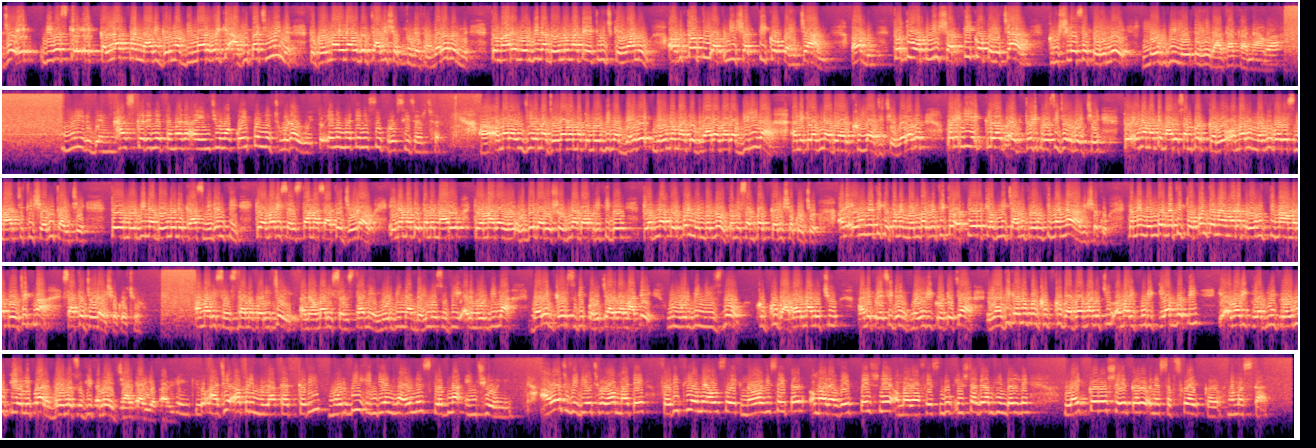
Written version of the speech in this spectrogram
જો એક દિવસ કે એક કલાક પણ નારી ઘરમાં બીમાર હોય કે આઘી પાછી હોય ને તો ઘરમાં એના વગર ચાલી શકતું નથી બરાબર ને તો મારે મોરબીના બહેનો માટે એટલું જ કહેવાનું અબ તો તું અપની શક્તિ કો પહેચાન अब तो तू अपनी शक्ति को पहचान कृष्ण से पहले लोग भी लेते हैं राधा का नाम વાહ મયુરબેન ખાસ કરીને તમારા આ એનજીઓમાં કોઈ પણને જોડાવું હોય તો એના માટેની શું પ્રોસિજર છે? અમારા એનજીઓમાં જોડાવા માટે મોરબીના દરેક બહેનો માટે દ્વારા અમારા દિલના અને ક્લબના દ્વાર ખુલ્લા જ છે, બરાબર? પણ એની એક થોડી પ્રોસિજર હોય છે. તો એના માટે મારો સંપર્ક કરવો. અમારું નવું વર્ષ માર્ચથી શરૂ થાય છે. તો મોરબીના બહેનોને ખાસ વિનંતી કે અમારી સંસ્થામાં સાથે જોડાઓ. એના માટે તમે મારો કે અમારા હોદ્દેદારો શોભનાબા પ્રીતિબેન, ક્લબના કોઈ પણ મેમ્બરનો તમે સંપર્ક કરી શકો છો. અને એવું નથી કે તમે મેમ્બર નથી તો અત્યારે ક્લબની ચાલુ પ્રવૃત્તિમાં ના આવી શકો. તમે મેમ્બર નથી તો પણ તમે અમારા પ્રવૃત્તિમાં, અમારા પ્રોજેક્ટમાં સાથે જોડાઈ શકો છો. અમારી સંસ્થાનો પરિચય અને અમારી સંસ્થાને મોરબીના બહેનો સુધી અને મોરબીના દરેક ઘર સુધી પહોંચાડવા માટે હું મોરબી ન્યૂઝનો ખૂબ ખૂબ આભાર માનું છું. અને પ્રેસિડેન્ટ મયુરી કોટેચા રાધિકાનો પણ ખૂબ ખૂબ આભાર માનું છું. અમારી પૂરી ક્લબ હતી કે અમારી ક્લબની પ્રવૃત્તિઓની પણ બહેનો સુધી તમે જાણકારી અપાવી. થેન્ક યુ આજે આપણે મુલાકાત કરી મોરબી ઇન્ડિયન લાયોનેસ ક્લબના એનજીઓની. આવા જ વીડિયો જોવા માટે ફરીથી અમે આવશું એક નવા વિષય પર. અમારા વેબ પેજને અમારા ફેસબુક ઇન્સ્ટાગ્રામ હેન્ડલને લાઈક કરો શેર કરો અને સબસ્ક્રાઈબ કરો. નમસ્કાર.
